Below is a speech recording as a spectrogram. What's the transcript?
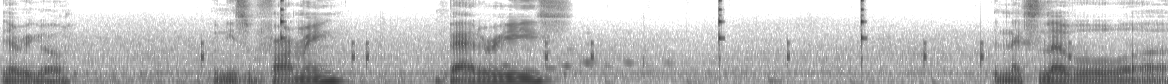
There we go. We need some farming, batteries. The next level uh,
